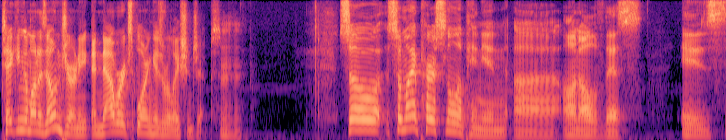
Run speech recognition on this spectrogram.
taking him on his own journey, and now we're exploring his relationships. So, so my personal opinion uh, on all of this is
